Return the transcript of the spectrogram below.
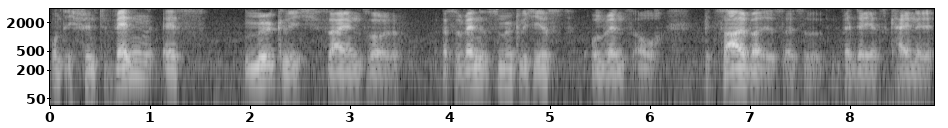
Und ich finde, wenn es möglich sein soll, also wenn es möglich ist und wenn es auch bezahlbar ist, also wenn der jetzt keine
